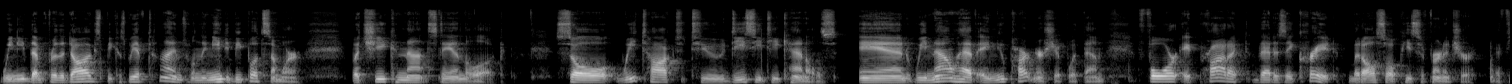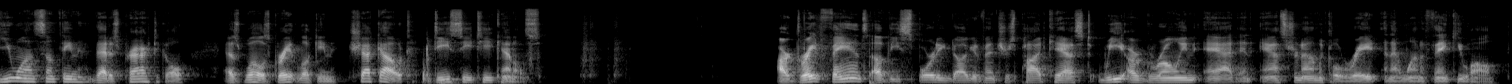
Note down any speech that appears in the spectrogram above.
We need them for the dogs because we have times when they need to be put somewhere, but she cannot stand the look. So we talked to DCT Kennels and we now have a new partnership with them for a product that is a crate but also a piece of furniture. If you want something that is practical as well as great looking, check out DCT Kennels. Our great fans of the Sporting Dog Adventures podcast, we are growing at an astronomical rate, and I want to thank you all.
